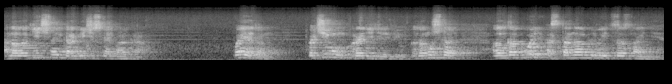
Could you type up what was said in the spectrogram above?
аналогичная кармическая программа. Поэтому, почему родители пьют? Потому что алкоголь останавливает сознание.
